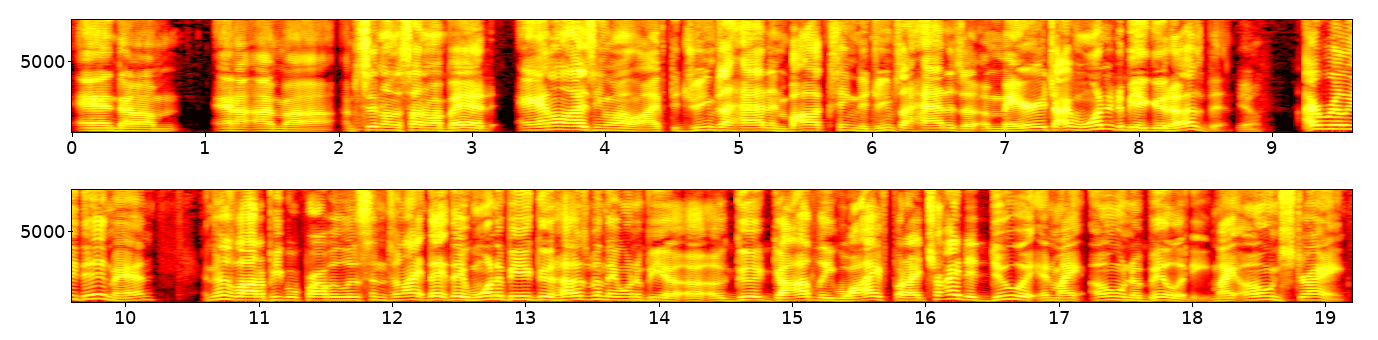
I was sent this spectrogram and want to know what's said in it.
And um, and I, I'm uh, I'm sitting on the side of my bed analyzing my life, the dreams I had in boxing, the dreams I had as a, a marriage. I wanted to be a good husband. Yeah. I really did, man. And there's a lot of people probably listening tonight. They, they want to be a good husband. They want to be a, a, a good, godly wife. But I tried to do it in my own ability, my own strength.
